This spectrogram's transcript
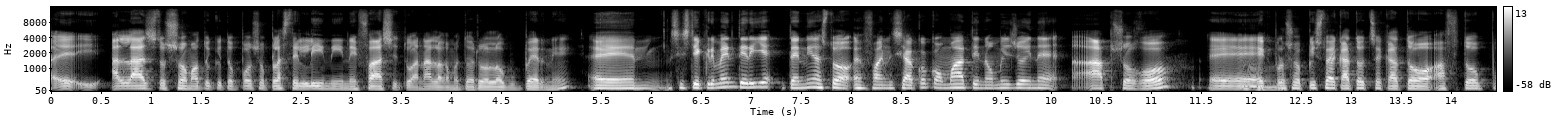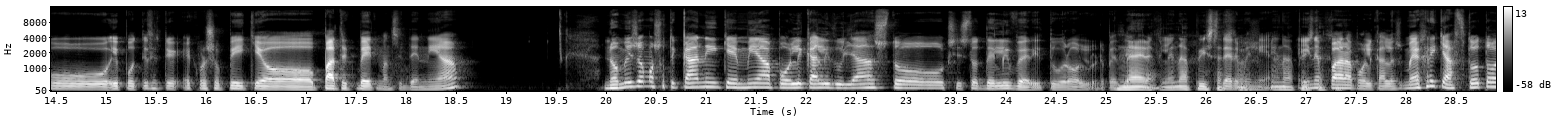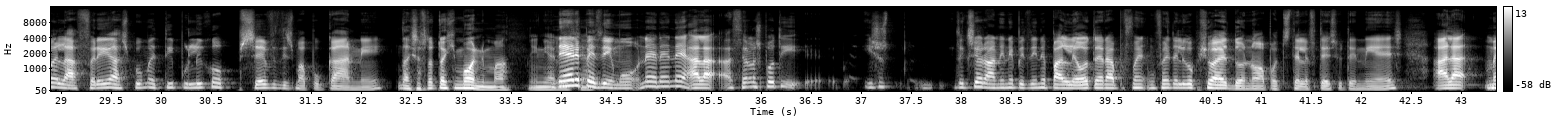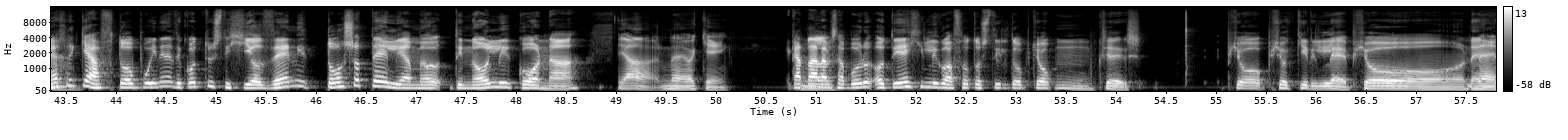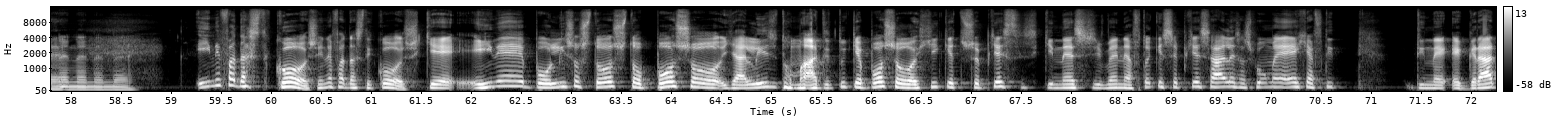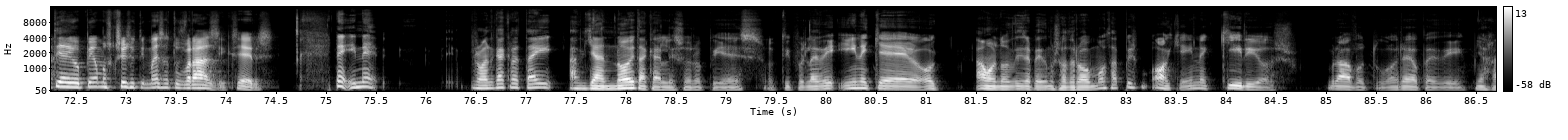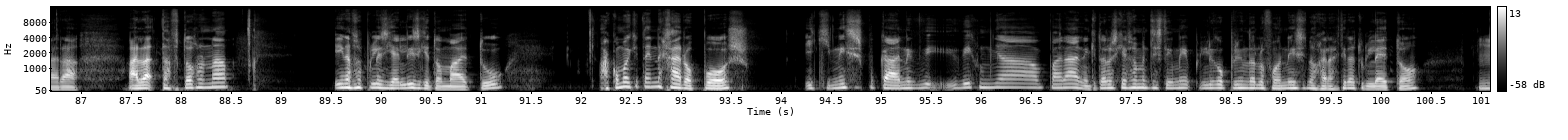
ε, αλλάζει το σώμα του και το πόσο πλαστελίνη είναι η φάση του ανάλογα με το ρόλο που παίρνει. Ε, στη συγκεκριμένη ταινία- ταινία στο εμφανισιακό κομμάτι νομίζω είναι άψογο. Ε, Μμμ. Εκπροσωπεί στο 100% αυτό που υποτίθεται ότι εκπροσωπεί και ο Patrick Bateman στην ταινία. Νομίζω όμως ότι κάνει και μια πολύ καλή δουλειά στο, ξέρεις, στο delivery του ρόλου, ρε παιδί Ναι, μου, ρε φίλε, είναι στην απίστευτος. ερμηνεία. Είναι, Είναι, απίστευτος. πάρα πολύ καλός. Μέχρι και αυτό το ελαφρύ, ας πούμε, τύπου λίγο ψεύδισμα που κάνει. Εντάξει, αυτό το έχει μόνιμα, είναι η αλήθεια. Ναι, ρε παιδί μου, ναι, ναι, ναι, αλλά θέλω να σου πω ότι ε, ίσως δεν ξέρω αν είναι επειδή είναι παλαιότερα που φαίνεται, μου φαίνεται λίγο πιο έντονο από τις τελευταίες του ταινίες. αλλά μέχρι και αυτό που είναι ένα δικό του στοιχείο δεν είναι τόσο τέλεια με ο- την όλη εικόνα. Yeah, ναι, οκ. Κατάλαβες θα μπορού, ότι έχει λίγο αυτό το στυλ το πιο, μ, ξέρεις, πιο, πιο κυριλέ, πιο... Ναι, ναι, ναι, ναι, ναι. Είναι φανταστικός, είναι φανταστικός και είναι πολύ σωστός στο πόσο γυαλίζει το μάτι του και πόσο όχι και σε ποιες σκηνές συμβαίνει αυτό και σε ποιες άλλες ας πούμε έχει αυτή την ε- εγκράτεια η οποία όμως ξέρεις ότι μέσα του βράζει, ξέρεις. Ναι, είναι. Πραγματικά κρατάει αδιανόητα καλές ισορροπίες. Ο τύπος. Δηλαδή είναι και. Ο... Άμα τον δεις, ρε παιδί μου, στον δρόμο, θα πεις: Όχι, είναι κύριος. Μπράβο του, ωραίο παιδί, μια χαρά. Αλλά ταυτόχρονα είναι αυτό που λες γυαλίζει για το μάτι του. Ακόμα και όταν είναι χαροπός, οι κινήσεις που κάνει δει- δείχνουν μια παράνοια. Και τώρα σκέφτομαι τη στιγμή λίγο πριν δολοφονήσει τον χαρακτήρα του Λέτο,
